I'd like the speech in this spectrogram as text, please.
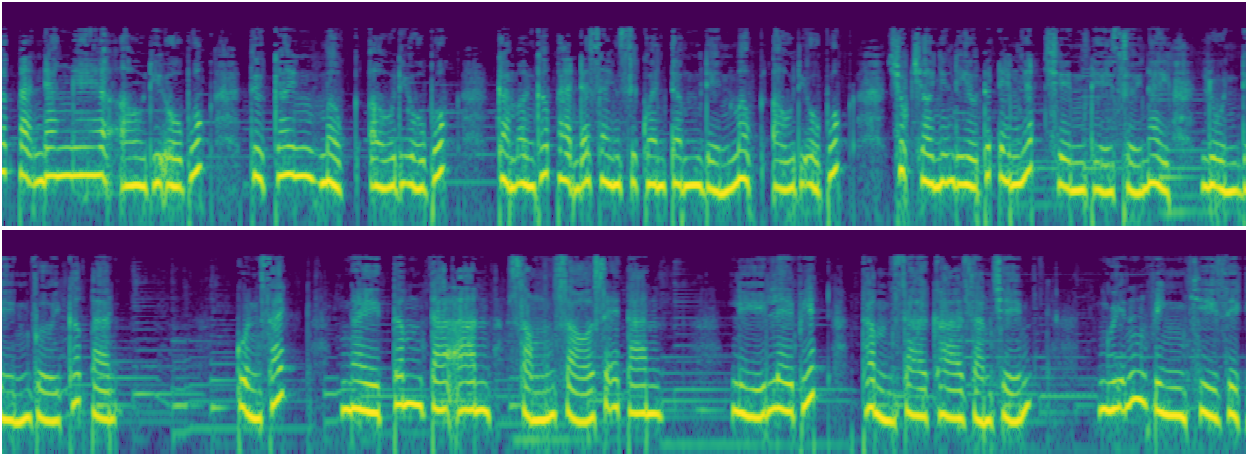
Các bạn đang nghe audiobook từ kênh Mộc Audiobook. Cảm ơn các bạn đã dành sự quan tâm đến Mộc Audiobook. Chúc cho những điều tốt đẹp nhất trên thế giới này luôn đến với các bạn. Cuốn sách Ngày tâm ta an, sóng gió sẽ tan. Lý Lê Viết, Thẩm Gia Kha giám chế. Nguyễn Vinh Trì Dịch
